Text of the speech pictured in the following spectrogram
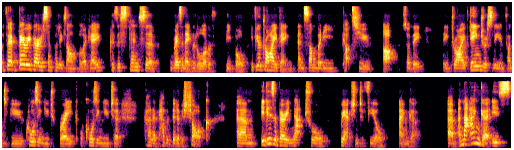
a very very simple example, okay, because this tends to resonate with a lot of people. If you're driving and somebody cuts you up, so they they drive dangerously in front of you, causing you to brake or causing you to kind of have a bit of a shock. Um, it is a very natural reaction to feel anger. Um, and that anger is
